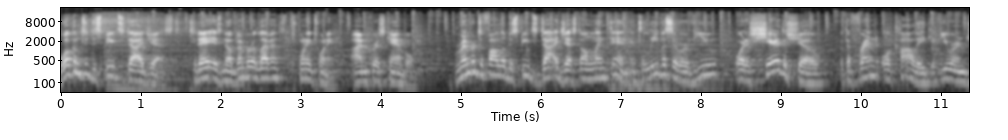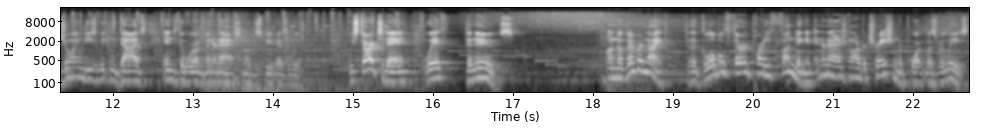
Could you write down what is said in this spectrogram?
Welcome to Disputes Digest. Today is November 11th, 2020. I'm Chris Campbell. Remember to follow Disputes Digest on LinkedIn and to leave us a review or to share the show with a friend or colleague if you are enjoying these weekly dives into the world of international dispute resolution. We start today with the news. On November 9th, the Global Third Party Funding and International Arbitration Report was released.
